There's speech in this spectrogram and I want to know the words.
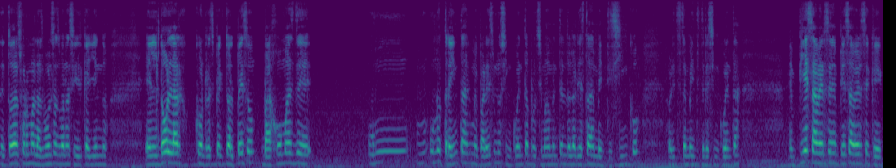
de todas formas las bolsas van a seguir cayendo. El dólar con respecto al peso bajó más de un 1.30, me parece, unos 50 aproximadamente. El dólar ya estaba en 25, ahorita está en 23.50 empieza a verse, empieza a verse que,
